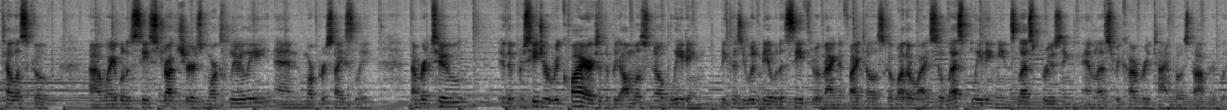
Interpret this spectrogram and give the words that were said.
telescope, uh, we're able to see structures more clearly and more precisely. Number two, the procedure requires that there be almost no bleeding because you wouldn't be able to see through a magnified telescope otherwise. So less bleeding means less bruising and less recovery time post-operatively.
